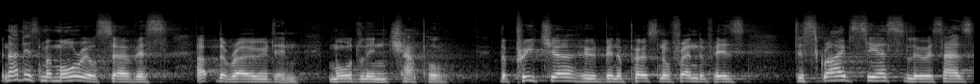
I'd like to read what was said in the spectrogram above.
And at his memorial service up the road in Magdalen Chapel, the preacher, who had been a personal friend of his, described C.S. Lewis as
